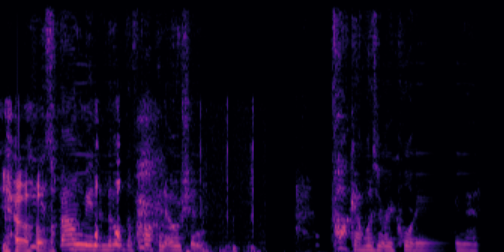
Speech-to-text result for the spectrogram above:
Yo. He just found me in the middle of the fucking ocean. Fuck, I wasn't recording that.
